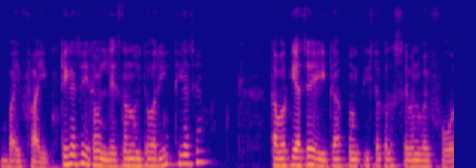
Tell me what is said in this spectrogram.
বাই ফাইভ ঠিক আছে? এটা আমি লেস দান দিতে পারি, ঠিক আছে? তারপর কী আছে? এইটা পঁয়ত্রিশটা কত? সেভেন বাই ফোর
